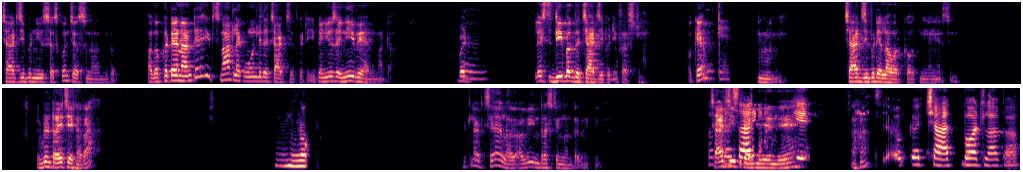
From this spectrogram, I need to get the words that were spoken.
చాట్ జీపీటీని యూస్ చేసుకొని చేస్తున్నారు మీరు. అదొక్కటేనా అంటే it's not like only the ChatGPT you can use any way అనమాట but. Let's debug the ChatGPT first okay Okay. ChatGPT ఎలా వర్క్ అవుతుంది అనేసి. ఎప్పుడైనా ట్రై చేసినారా. ఇట్లా చేయాలి? అవి ఇంట్రెస్టింగ్ ఉంటుంది మీకు చాట్ జీపీటీ ఒక్కసారి అనేది ఏంది? ఏ- ఆహా. ఒక చాట్ బాట్ లాగా.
